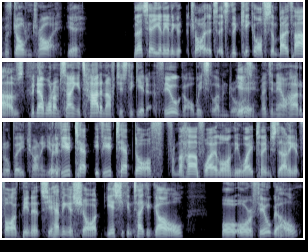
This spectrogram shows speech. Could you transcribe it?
with golden try? Yeah. But that's how you're going to get a try. It's, it's the kickoffs on both halves. But no, what I'm saying, it's hard enough just to get a field goal. We still haven't draws. Yeah. Imagine how hard it'll be trying to get. But if you tap, if you tapped off from the halfway line, the away team starting at five minutes, you're having a shot. Yes, you can take a goal or, or a field goal,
